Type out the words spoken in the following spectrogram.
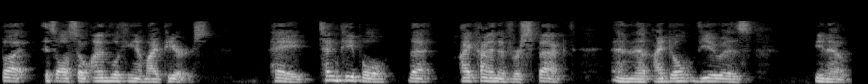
but it's also, I'm looking at my peers. Hey, 10 people that I kind of respect and that I don't view as, you know,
